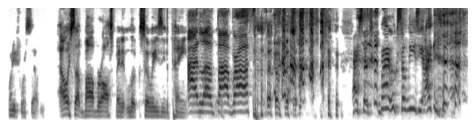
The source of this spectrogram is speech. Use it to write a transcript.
24 7. I always thought Bob Ross made it look so easy to paint. I love Bob Ross. I said, "Why it looks so easy. I can."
